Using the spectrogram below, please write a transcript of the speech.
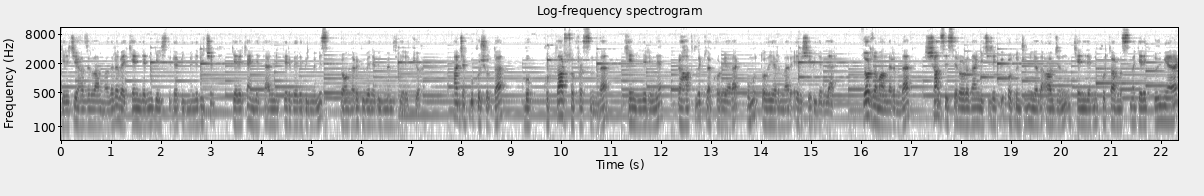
geleceğe hazırlanmaları ve kendilerini geliştirebilmeleri için gereken yeterlilikleri verebilmemiz ve onlara güvenebilmemiz gerekiyor. Ancak bu koşulda bu kurtlar sofrasında kendilerini rahatlıkla koruyarak umut dolu yarınlara erişebilirler. Zor zamanlarında şans eseri oradan geçecek bir oduncunun ya da avcının kendilerini kurtarmasına gerek duymayarak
